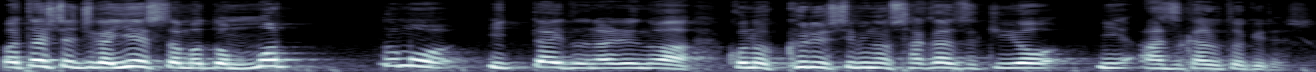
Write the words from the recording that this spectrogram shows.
私たちがイエス様と最も一体となれるのはこの苦しみの杯をに預かる時です。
